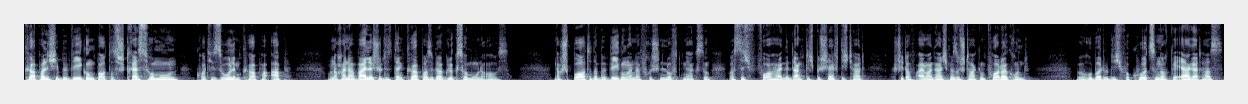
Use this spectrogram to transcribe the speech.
Körperliche Bewegung baut das Stresshormon Cortisol im Körper ab. Und nach einer Weile schüttet dein Körper sogar Glückshormone aus. Nach Sport oder Bewegung an der frischen Luft merkst du, was dich vorher gedanklich beschäftigt hat, steht auf einmal gar nicht mehr so stark im Vordergrund. Worüber du dich vor kurzem noch geärgert hast,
